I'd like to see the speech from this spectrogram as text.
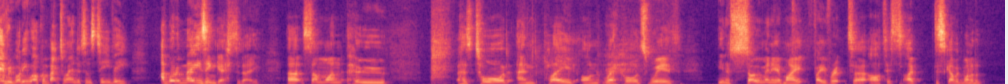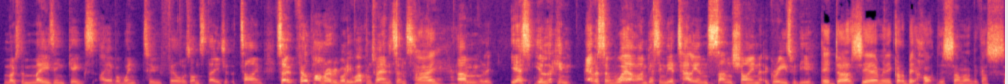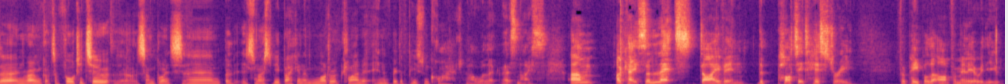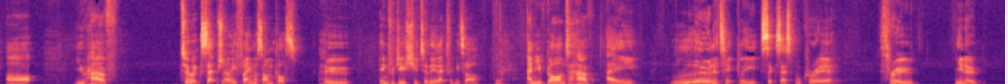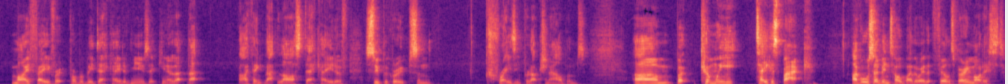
Hey everybody, welcome back to Anderton's TV. I've got an amazing guest today. Uh, someone who has toured and played on records with, you know, so many of my favourite uh, artists. I've discovered one of the most amazing gigs I ever went to. Phil was on stage at the time. So, Phil Palmer, everybody, welcome to Anderton's. Hi, um, everybody. Yes, you're looking ever so well. I'm guessing the Italian sunshine agrees with you. It does, yeah. I mean, it got a bit hot this summer because uh, in Rome it got to 42 uh, at some points. Um, but it's nice to be back in a moderate climate in a bit of peace and quiet. Oh, well, look, that's nice. Um, okay, so let's dive in. The potted history, for people that aren't familiar with you, are you have two exceptionally famous uncles who introduced you to the electric guitar. Yeah. And you've gone to have a lunatically successful career through, you know, my favorite probably decade of music. You know, that, that I think that last decade of supergroups and crazy production albums. Um, but can we take us back? I've also been told, by the way, that Phil's very modest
